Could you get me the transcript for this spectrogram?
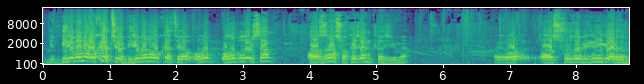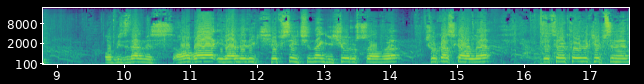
Bi- biri bana ok atıyor, biri bana ok atıyor. Onu onu bulursam ağzına sokacağım kılıcımı. Ee, O, şurada birini gördüm. O bizdenmiş. Ama bayağı ilerledik. Hepsinin içinden geçiyoruz şu anda. Çok az kaldı. Detaya koyduk hepsinin.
